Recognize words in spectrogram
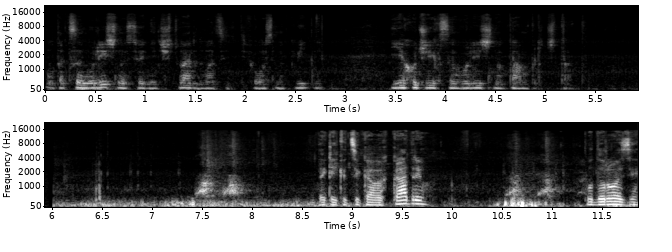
ну, так символічно, сьогодні четвер, 28 квітня. І я хочу їх символічно там прочитати. Декілька цікавих кадрів по дорозі.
